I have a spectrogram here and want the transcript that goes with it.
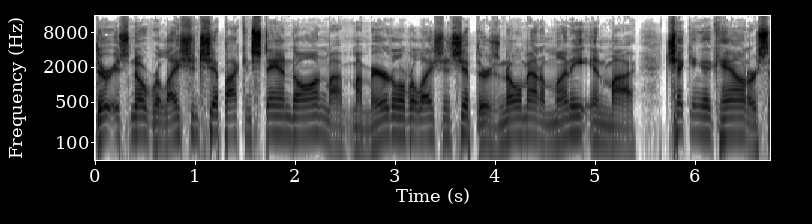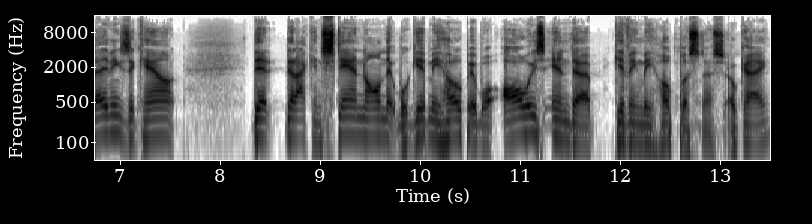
There is no relationship I can stand on, my, my marital relationship. There's no amount of money in my checking account or savings account that, that I can stand on that will give me hope, it will always end up giving me hopelessness, okay?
